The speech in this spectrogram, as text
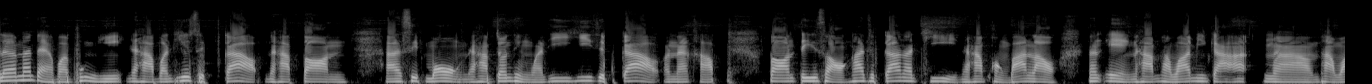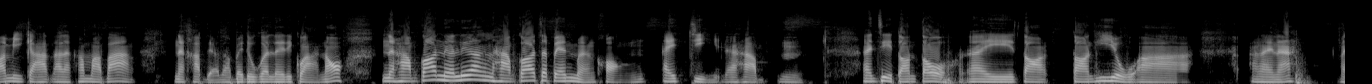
เริ่มตั้งแต่วันพรุ่งนี้นะครับวันที่ 19นะครับตอนอ่า10โมงนะครับจนถึงวันที่ 29นะครับตอนตีสองห้าสิบเก้านาทีนะครับของบ้านเรานั่นเองนะครับถามว่ามีการมาถามว่ามีการอะไรเข้ามาบ้างนะครับเดี๋ยวเราไปดูกันเลยดีกว่าเนาะนะครับก็เนื้อเรื่องนะครับก็จะเป็นเหมือนของไอจีนะครับอืมไอจีตอนโตไอตอนตอนที่อยู่อ่าอะไรนะ ไอ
